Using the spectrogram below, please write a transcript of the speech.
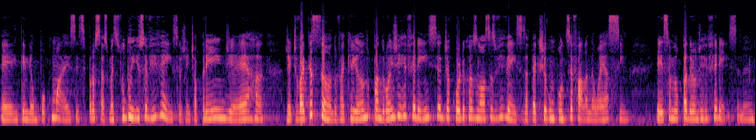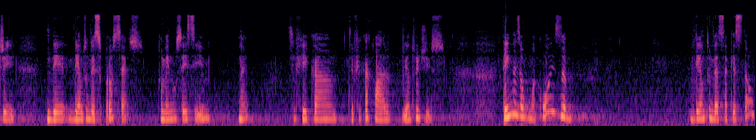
é, entender um pouco mais esse processo. Mas tudo isso é vivência, a gente aprende, erra, a gente vai testando, vai criando padrões de referência de acordo com as nossas vivências, até que chega um ponto que você fala, não é assim. Esse é o meu padrão de referência, né, de, de dentro desse processo. Também não sei se, né, se fica, se fica claro dentro disso. Tem mais alguma coisa dentro dessa questão?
